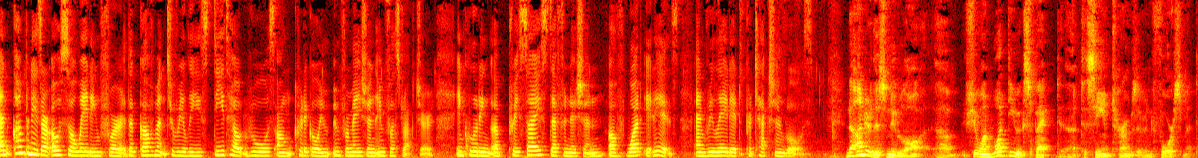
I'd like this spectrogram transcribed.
And companies are also waiting for the government to release detailed rules on critical information infrastructure, including a precise definition of what it is and related protection rules. Now, under this new law, uh, Xu Wan, what do you expect uh, to see in terms of enforcement?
